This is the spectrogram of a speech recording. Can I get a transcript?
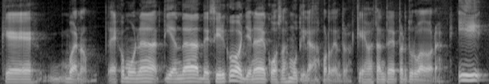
que bueno, es como una tienda de circo llena de cosas mutiladas por dentro, que es bastante perturbadora. Y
